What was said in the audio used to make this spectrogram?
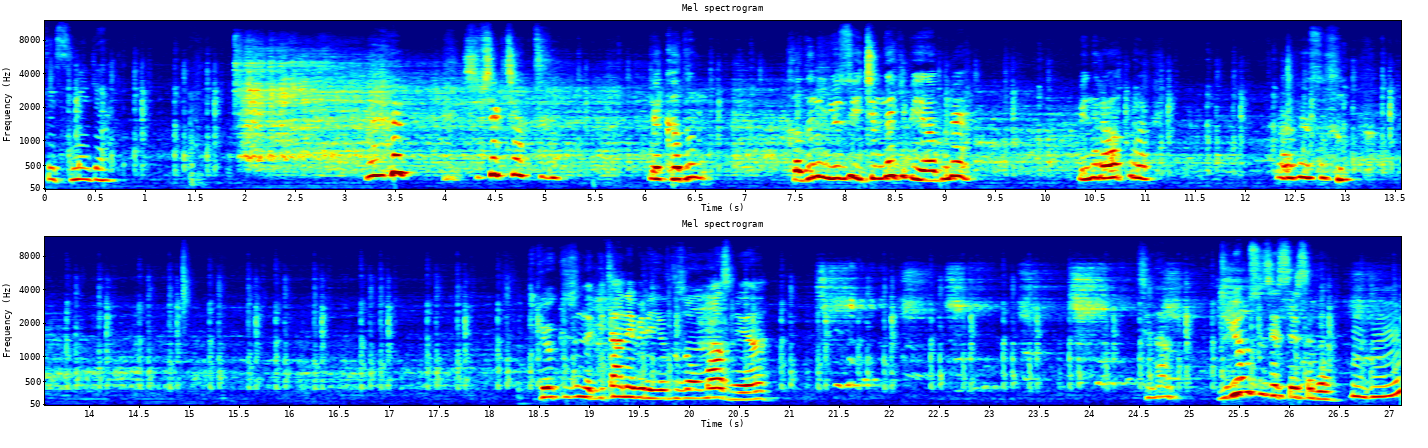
Sesime gel. Şimşek çaktı. Ya kadın... Kadının yüzü içimde gibi ya bu ne? Beni rahat bırak. Ne yapıyorsun? Gökyüzünde bir tane bile yıldız olmaz mı ya? Seda, duyuyor musun sesleri Seda? Hı hı.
